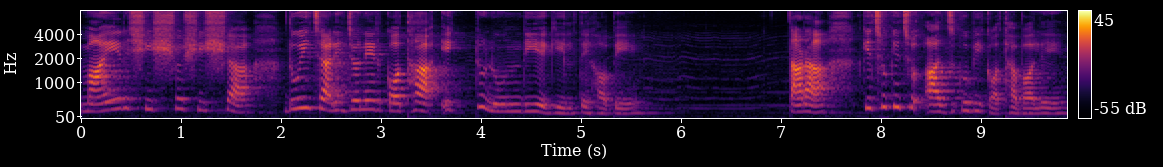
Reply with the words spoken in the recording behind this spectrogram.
মায়ের শিষ্য শিষ্যা দুই চারিজনের কথা একটু নুন দিয়ে গিলতে হবে। তারা কিছু কিছু আজগুবি কথা বলে।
